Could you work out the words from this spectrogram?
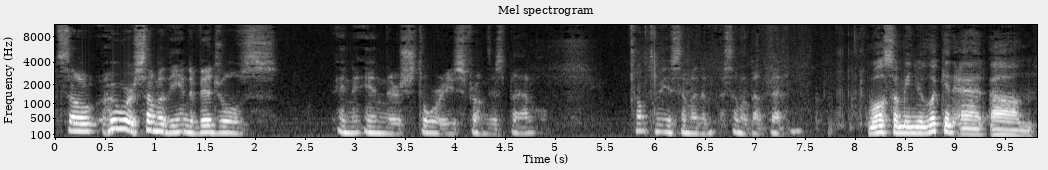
So, who were some of the individuals in in their stories from this battle? Talk to me some of them, some about that. Well, so I mean, you're looking at um,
